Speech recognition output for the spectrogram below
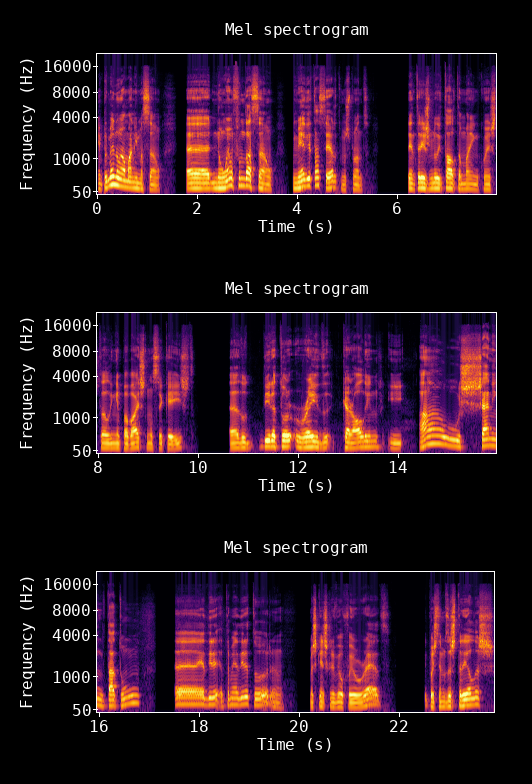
em primeiro, não é uma animação. Ah, não é um filme de ação. Comédia está certo, mas pronto. Tem 3 mil e tal também com esta linha para baixo. Não sei o que é isto. Ah, do diretor Raid Caroline e. Ah, o Channing Tatum ah, é dire- também é diretor. Mas quem escreveu foi o Red. E depois temos as estrelas,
